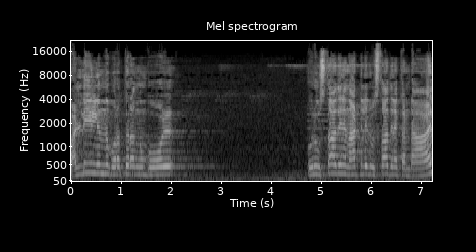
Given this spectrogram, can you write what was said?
പള്ളിയിൽ നിന്ന് പുറത്തിറങ്ങുമ്പോൾ ഒരു ഉസ്താദിനെ നാട്ടിലൊരു ഉസ്താദിനെ കണ്ടാൽ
